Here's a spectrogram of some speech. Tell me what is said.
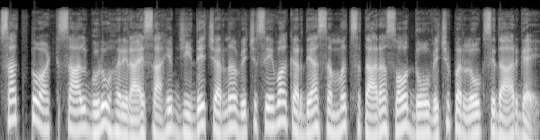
7 ਤੋਂ 8 ਸਾਲ ਗੁਰੂ ਹਰਿਰਾਏ ਸਾਹਿਬ ਜੀ ਦੇ ਚਰਨਾਂ ਵਿੱਚ ਸੇਵਾ ਕਰਦਿਆਂ ਸੰਮਤ 1702 ਵਿੱਚ ਪਰਲੋਕ ਸਿਧਾਰ ਗਏ।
